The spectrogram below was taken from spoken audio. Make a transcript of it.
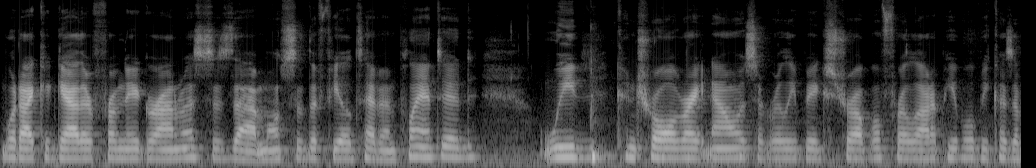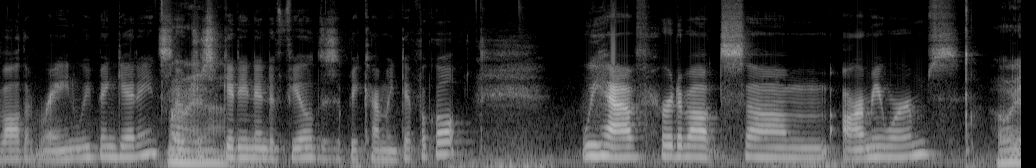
what I could gather from the agronomist is that most of the fields have been planted. Weed control right now is a really big struggle for a lot of people because of all the rain we've been getting. So Oh, just yeah. getting into fields is becoming difficult. We have heard about some army worms Oh yeah.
